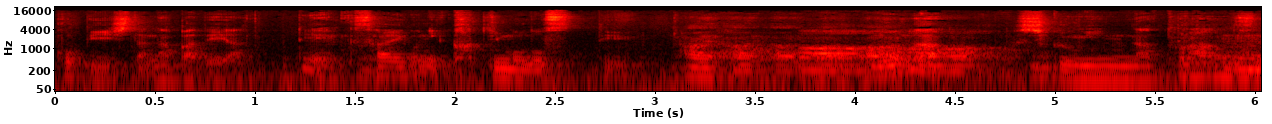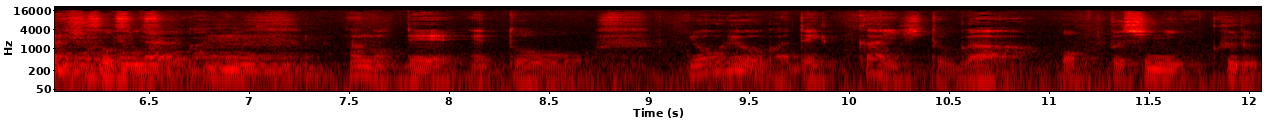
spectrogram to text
コピーした中でやって最後に書き戻すっていうのはが仕組みになってるんですね。なので、えっと、容量がでっかい人がポップしに来る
